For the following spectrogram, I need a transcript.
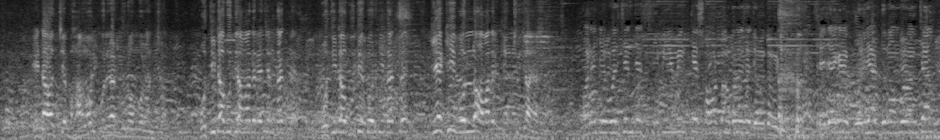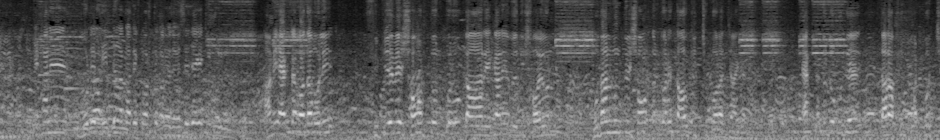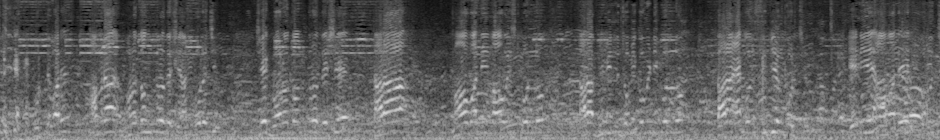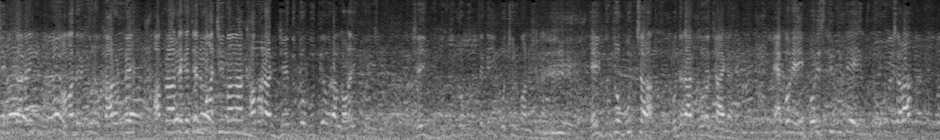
এটা হচ্ছে ভাঙর কোলেরার দু নম্বর অঞ্চল। প্রতিটা বুথে আমাদের এজেন্ট থাকবে প্রতিটা বুথে কর্মী থাকবে কে কি বলল আমাদের কিচ্ছু যায় আসে অনেকে বলছেন যে সিপিএম কে সমর্থন করেছে জমি কমিটি সেই জায়গায় কলিয়ার দু নম্বর অঞ্চল এখানে ভোটের লিড দেওয়া তাদের কষ্ট করা যাবে। সেই জায়গায় কি বলবেন? আমি একটা কথা বলি, সিপিএম এর সমর্থন করুক আর এখানে যদি স্বয়ং প্রধানমন্ত্রী সমর্থন করে, তাও কিচ্ছু করার জায়গা নেই। একটা দুটো বুথে তারা ফুটপাট করছে, করতে পারে। আমরা গণতন্ত্র দেশে, আমি বলেছি, যে গণতন্ত্র দেশে তারা মাওবাদী মাওয়িস্ট করল, তারা বিভিন্ন জমি কমিটি করল তারা এখন সিপিএম করছে। এ নিয়ে আমাদের কোনো চিন্তা নেই, আমাদের কোনো কারণ নেই। আপনারা দেখেছেন মাছি মাঙা খামার, আর যে দুটো বুথে ওরা লড়াই করেছে, সেই দুটো বুথ থেকেই প্রচুর মানুষ এখানে এই দুটো বুথ ছাড়া ওদের আর কোনো জায়গা নেই। এখন এই পরিস্থিতিতে এই দুটো বুথ ছাড়া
